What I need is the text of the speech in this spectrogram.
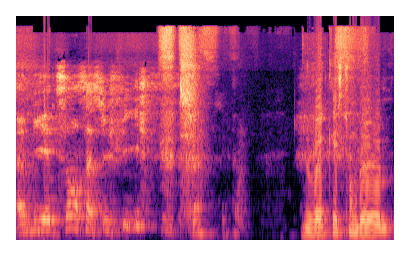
Un billet de 100, ça suffit Nouvelle question de,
